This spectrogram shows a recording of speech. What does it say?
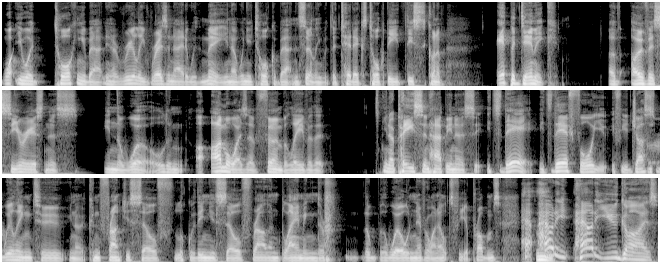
what you were talking about, you know, really resonated with me. You know, when you talk about and certainly with the TEDx talk, the this kind of epidemic of over seriousness in the world. And I'm always a firm believer that, you know, peace and happiness, it's there. It's there for you if you're just mm-hmm. willing to, you know, confront yourself, look within yourself rather than blaming the, the, the world and everyone else for your problems. How, mm. how, do you, how do you guys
